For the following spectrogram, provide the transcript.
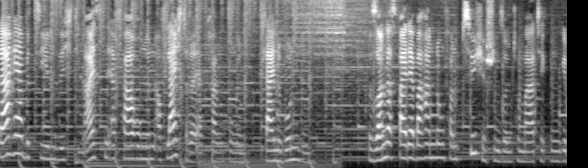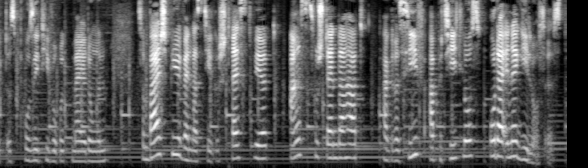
Daher beziehen sich die meisten Erfahrungen auf leichtere Erkrankungen, kleine Wunden. Besonders bei der Behandlung von psychischen Symptomatiken gibt es positive Rückmeldungen, zum Beispiel wenn das Tier gestresst wirkt, Angstzustände hat, aggressiv, appetitlos oder energielos ist.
